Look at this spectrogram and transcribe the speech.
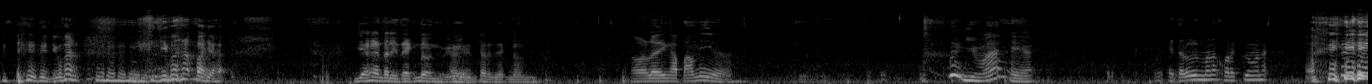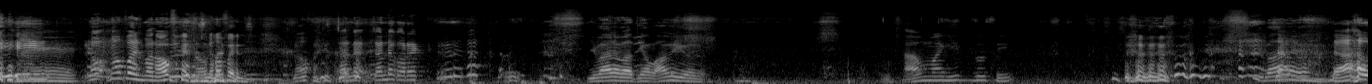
Gimana gimana pak ya? Jangan tadi take down Eh, ntar take down. Kalau dari ngapami ya. Gimana ya eh taruh mana? Korek gue mana? No no offense pak no offense no offense. No offense. Canda canda korek. Gimana buat ngapami gimana? Sama gitu sih. Gimana ya tahu.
